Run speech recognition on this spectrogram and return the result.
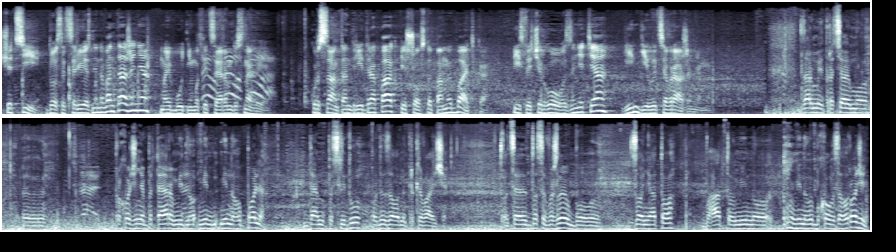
що ці досить серйозні навантаження майбутнім офіцерам до снаги. Курсант Андрій Драпак пішов стопами батька. Після чергового заняття він ділиться враженнями. Зараз ми відпрацьовуємо е, проходження БТР мінного, мінного поля, йдемо по сліду один за одним прикриваючи. Це досить важливо, бо в зоні АТО багато мінно, мінно-вибухових загороджень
